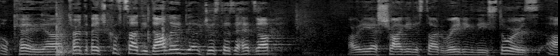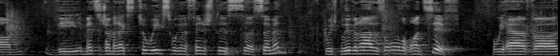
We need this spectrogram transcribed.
Okay, uh, turn to page Kuftzadi Dalid. Just as a heads up, I already asked Shragi to start rating these stores. Um, the Mitzvah in the next two weeks, we're going to finish this uh, simon, which, believe it or not, is all of one sif. We have uh,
